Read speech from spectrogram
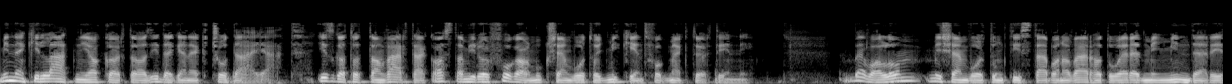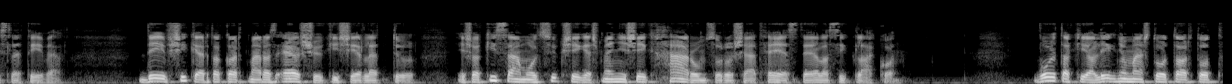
Mindenki látni akarta az idegenek csodáját. Izgatottan várták azt, amiről fogalmuk sem volt, hogy miként fog megtörténni. Bevallom, mi sem voltunk tisztában a várható eredmény minden részletével. Dave sikert akart már az első kísérlettől, és a kiszámolt szükséges mennyiség háromszorosát helyezte el a sziklákon. Volt, aki a légnyomástól tartott,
